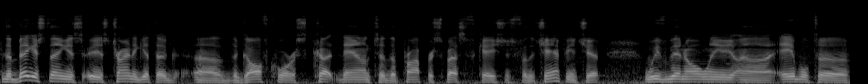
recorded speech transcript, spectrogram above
The biggest thing is, is trying to get the, uh, the golf course cut down to the proper specifications for the championship. We've been only uh, able to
